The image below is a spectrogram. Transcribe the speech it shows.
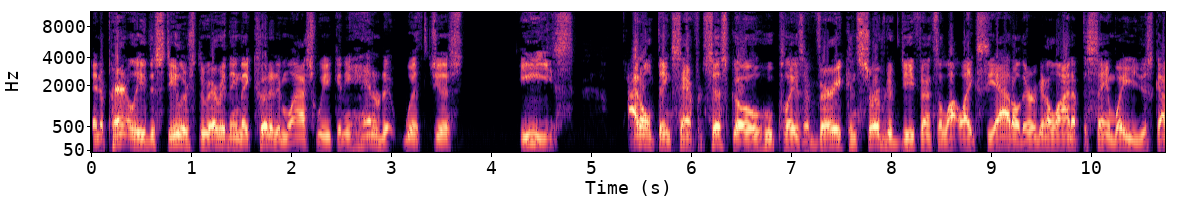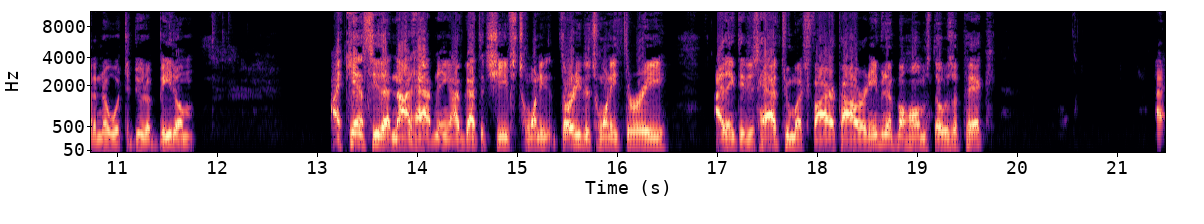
And apparently the Steelers threw everything they could at him last week, and he handled it with just ease. I don't think San Francisco, who plays a very conservative defense, a lot like Seattle, they're going to line up the same way. You just got to know what to do to beat them. I can't see that not happening. I've got the Chiefs 20, 30 to 23. I think they just have too much firepower. And even if Mahomes throws a pick, I,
